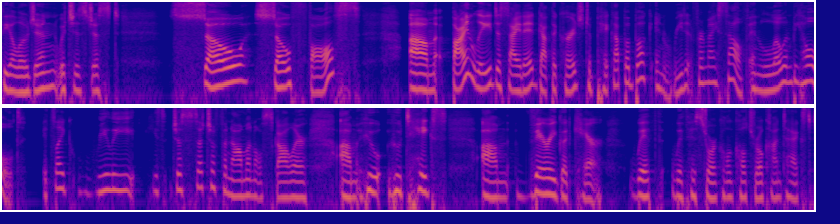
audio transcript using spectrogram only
theologian, which is just so, so false. Um, finally, decided, got the courage to pick up a book and read it for myself. And lo and behold, it's like really, he's just such a phenomenal scholar um, who who takes um, very good care with with historical and cultural context.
